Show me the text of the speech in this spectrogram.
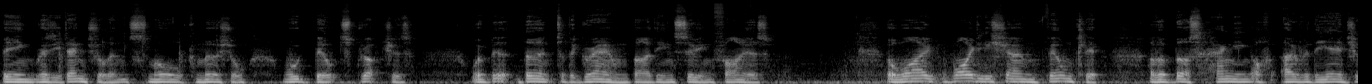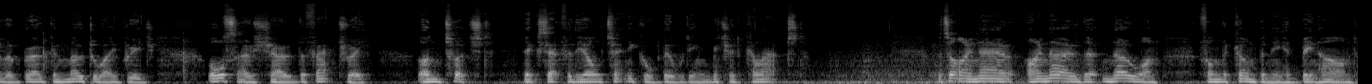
being residential and small commercial wood built structures, were burnt to the ground by the ensuing fires. A wide, widely shown film clip of a bus hanging off over the edge of a broken motorway bridge also showed the factory, untouched except for the old technical building which had collapsed. But I now I know that no one from the company had been harmed.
